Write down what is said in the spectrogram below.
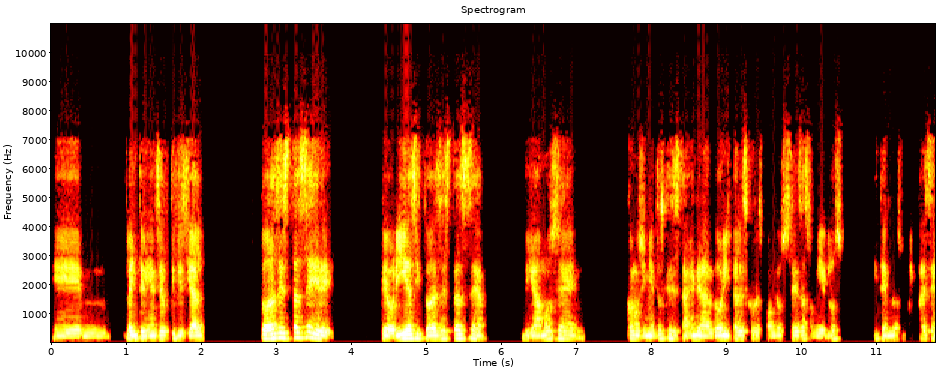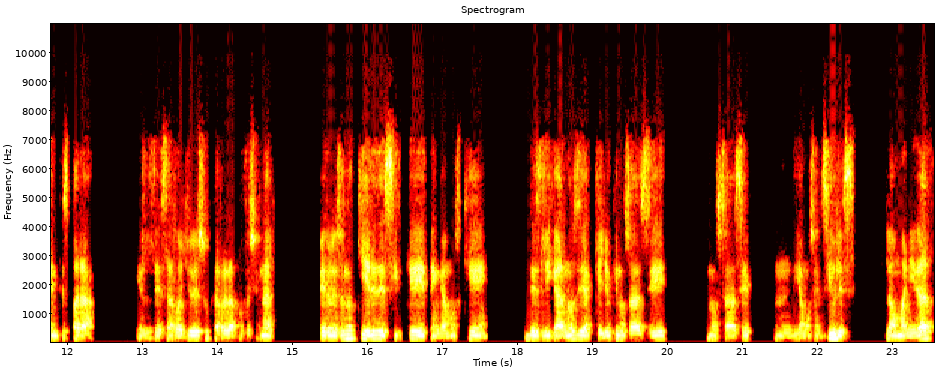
em, la inteligencia artificial, todas estas eh, teorías y todas estas, eh, digamos, conocimientos que se están generando ahorita les corresponde a ustedes asumirlos y tenerlos muy presentes para el desarrollo de su carrera profesional. Pero eso no quiere decir que tengamos que desligarnos de aquello que nos hace, nos hace mm, digamos, sensibles, la humanidad,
